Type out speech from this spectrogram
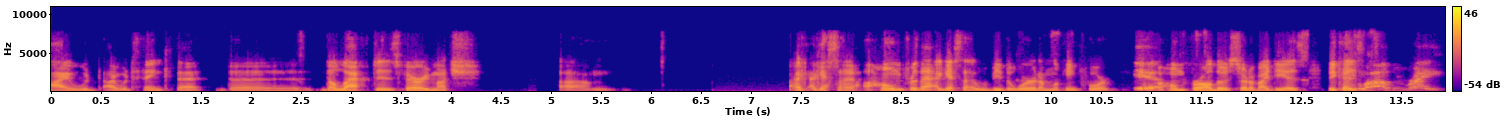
I would I would think that the the left is very much, um, I, I guess a, a, home for that. I guess that would be the word I'm looking for. Yeah, a home for all those sort of ideas. Because while the right,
